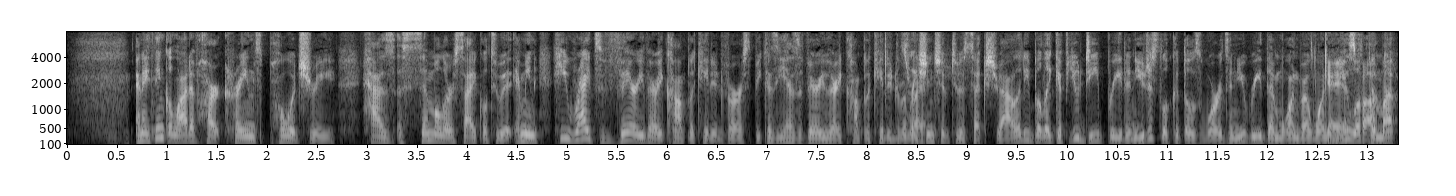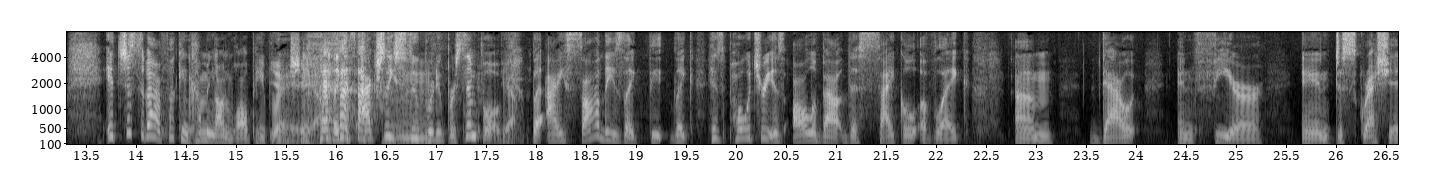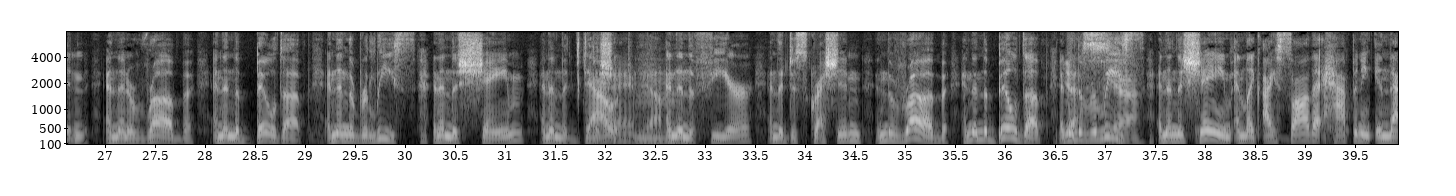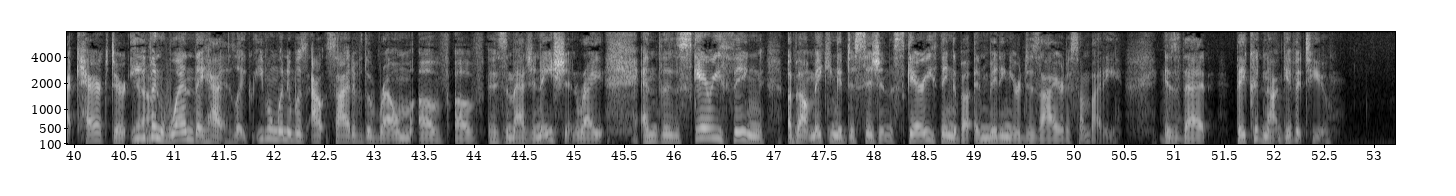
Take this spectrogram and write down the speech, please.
and I think a lot of Hart Crane's poetry has a similar cycle to it. I mean, he writes very, very complicated verse because he has a very, very complicated relationship to his sexuality. But like, if you deep read and you just look at those words and you read them one by one Gay and you look them up, it's just about fucking coming on wallpaper Yeah, and yeah, shit. yeah. Like, it's actually super duper simple. Yeah. But I saw these like the like his poetry is all about this cycle of like um, doubt and fear and discretion and then a rub and then the build up and then the release and then the shame and then the doubt shame, yeah. and then the fear and the discretion and the rub and then the build up and then the release Yeah. and then the shame and like I saw that happening in that character Yeah. even when they had like even when it was outside of the realm of of his imagination right and the scary thing about making a decision the scary thing about admitting your desire to somebody is mm-hmm. that they could not give it to you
